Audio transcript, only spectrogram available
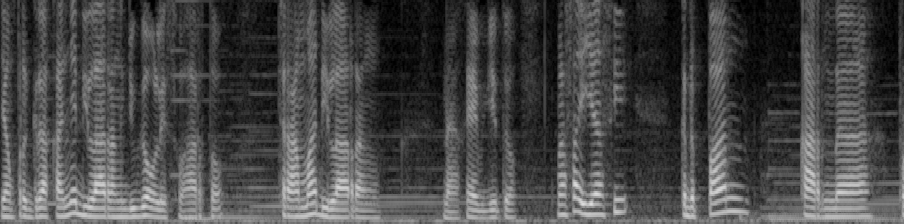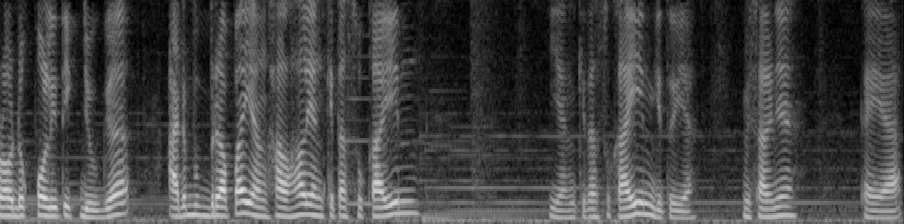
yang pergerakannya dilarang juga oleh Soeharto. Ceramah dilarang. Nah kayak begitu. Masa iya sih? Ke depan karena produk politik juga ada beberapa yang hal-hal yang kita sukain yang kita sukain gitu ya. Misalnya kayak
